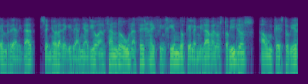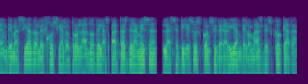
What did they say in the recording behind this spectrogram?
En realidad, señora de Guide añadió alzando una ceja y fingiendo que le miraba los tobillos, aunque estuvieran demasiado lejos y al otro lado de las patas de la mesa, las setillas os considerarían de lo más descocada.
